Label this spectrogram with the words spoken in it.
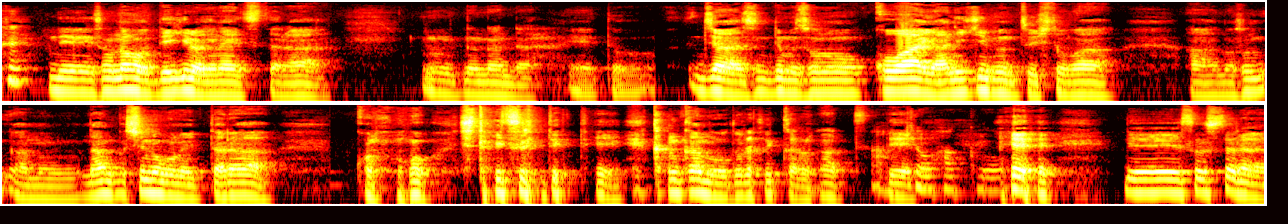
で、そんなことできるわけないっつったら、うんと、なんだ、えっ、と、じゃあ、でもその怖い兄貴分という人が、あの、そんあの、なんか、しのごの行ったら、この、死体連れてって、カンカンの踊らせっからな、っつあって。脅迫をで、そしたら、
